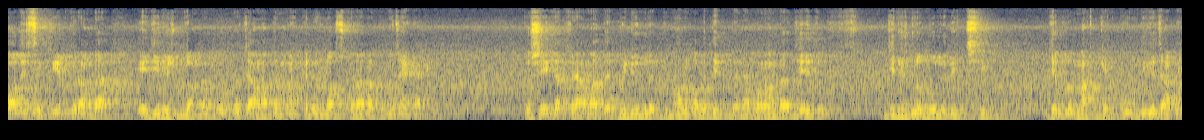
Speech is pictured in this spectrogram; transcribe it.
পলিসি ক্রিয়েট করে আমরা এই জিনিসগুলো আমরা করব যে আমাদের মার্কেটে লস করার আর কোনো জায়গা নেই। তো সেই ক্ষেত্রে আমাদের ভিডিওগুলো একটু ভালোভাবে দেখবেন এবং আমরা যে জিনিসগুলো বলে দিচ্ছি, যেগুলো মার্কেট কোন দিকে যাবে,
